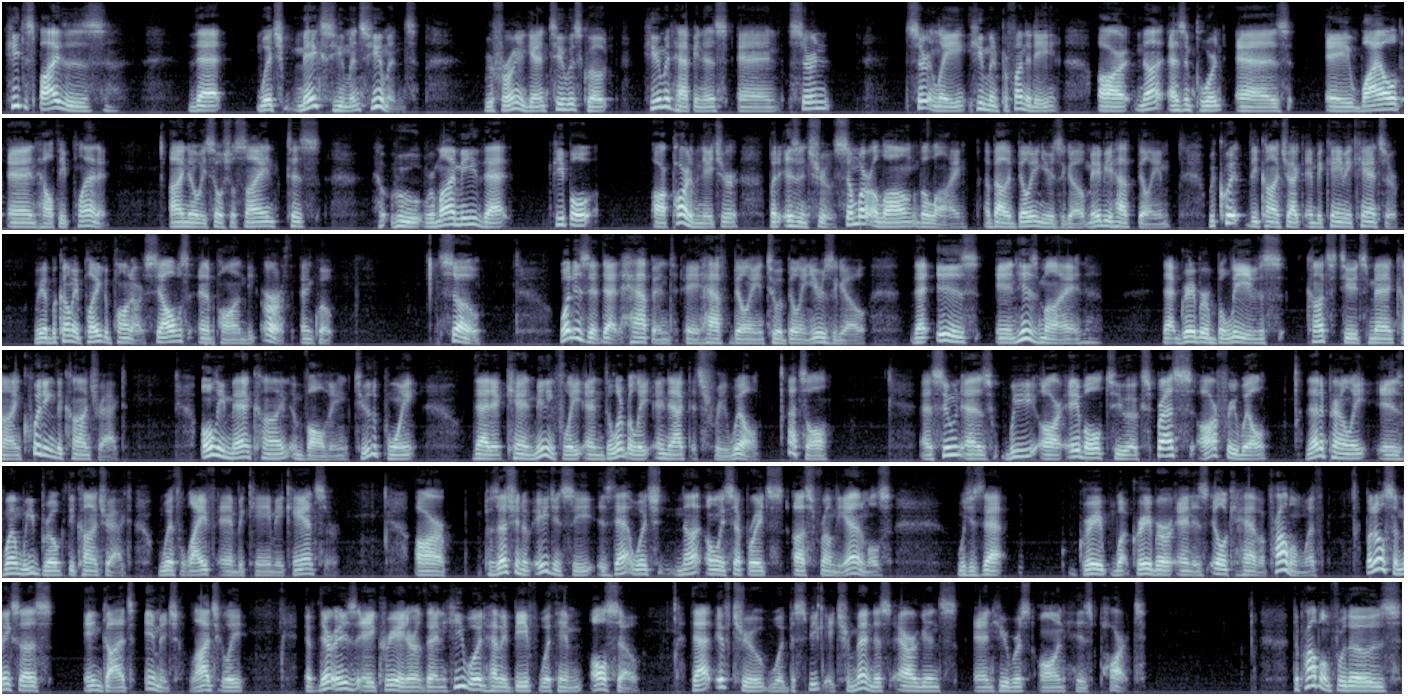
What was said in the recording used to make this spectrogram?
He despises that which makes humans humans, referring again to his quote, human happiness and certain, certainly human fecundity are not as important as a wild and healthy planet. I know a social scientist who remind me that people are part of nature, but it isn't true. Somewhere along the line, about a billion years ago, maybe a half billion, we quit the contract and became a cancer. We have become a plague upon ourselves and upon the earth. End quote. So, what is it that happened a half billion to a billion years ago that is, in his mind, that Graber believes constitutes mankind quitting the contract? Only mankind evolving to the point that it can meaningfully and deliberately enact its free will. That's all. As soon as we are able to express our free will, that apparently is when we broke the contract with life and became a cancer. Our possession of agency is that which not only separates us from the animals, which is that what Graber and his ilk have a problem with, but also makes us in God's image. Logically, if there is a creator, then he would have a beef with him also. That, if true, would bespeak a tremendous arrogance and hubris on his part. The problem for those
